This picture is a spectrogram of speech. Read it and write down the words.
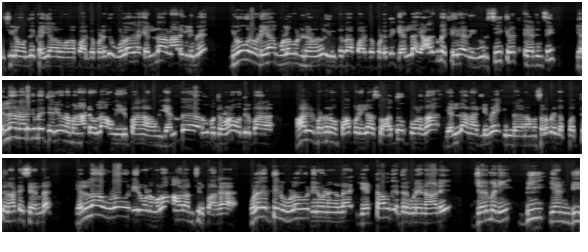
விஷயங்களும் வந்து கையாளுவாங்க பார்க்கப்படுது. உலக எல்லா நாடுகளுமே இவங்களுடைய உளவு நிறுவனங்கள் இருக்கிறதா பார்க்கப்படுது. எல்லா யாருக்குமே தெரியாது. ஒரு சீக்ரெட் ஏஜென்சி எல்லா நாடுக்குமே தெரியும். நம்ம நாட்டு உள்ள அவங்க இருப்பாங்க. அவங்க எந்த ரூபத்துல வேணாலும் வந்திருப்பாங்க. ஹாலிவுட் படத்தில் நம்ம பார்ப்போம் இல்லைங்களா? ஸோ அது போலதான் எல்லா நாட்டிலுமே இந்த நம்ம சொல்லப்படுற இந்த பத்து நாட்டை சேர்ந்த எல்லா உளவு நிறுவனங்களும் ஆள் அமைச்சிருப்பாங்க. உலகத்தின் உளவு நிறுவனங்கள்ல எட்டாவது எத்தக்கூடிய நாடு ஜெர்மனி பிஎன்டி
